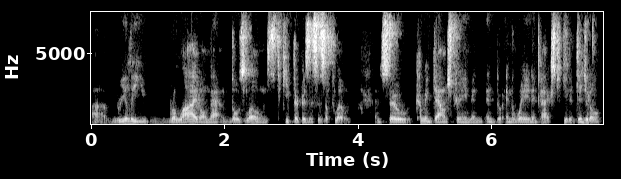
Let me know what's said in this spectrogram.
uh, really relied on that those loans to keep their businesses afloat. And so, coming downstream in, in, in the way it impacts Cheetah Digital,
